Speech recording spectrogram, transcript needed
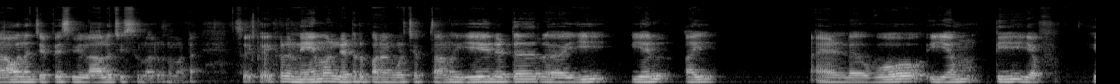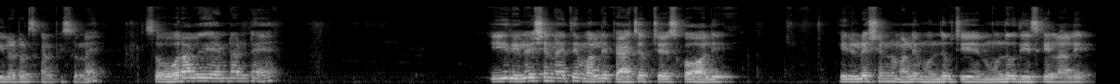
రావాలని చెప్పేసి వీళ్ళు ఆలోచిస్తున్నారు అనమాట సో ఇక్కడ ఇక్కడ నేమ్ అండ్ లెటర్ పరంగా కూడా చెప్తాను. A letter ELI and OMTF ఈ లెటర్స్ కనిపిస్తున్నాయి. సో ఓవరాల్గా ఏంటంటే ఈ రిలేషన్ అయితే మళ్ళీ ప్యాచప్ చేసుకోవాలి ఈ రిలేషన్ మళ్ళీ ముందుకు ముందుకు తీసుకెళ్ళాలి.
